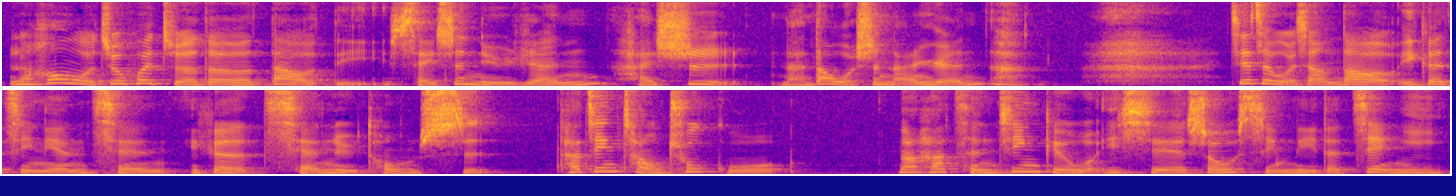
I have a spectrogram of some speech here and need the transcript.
然后我就会觉得，到底谁是女人，还是难道我是男人？接着我想到一个几年前一个前女同事，她经常出国，那她曾经给我一些收行李的建议。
